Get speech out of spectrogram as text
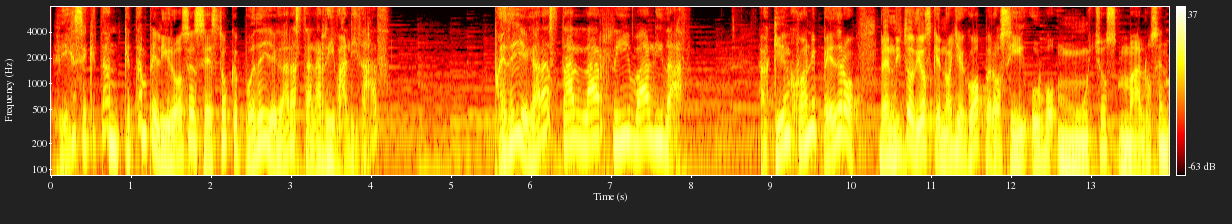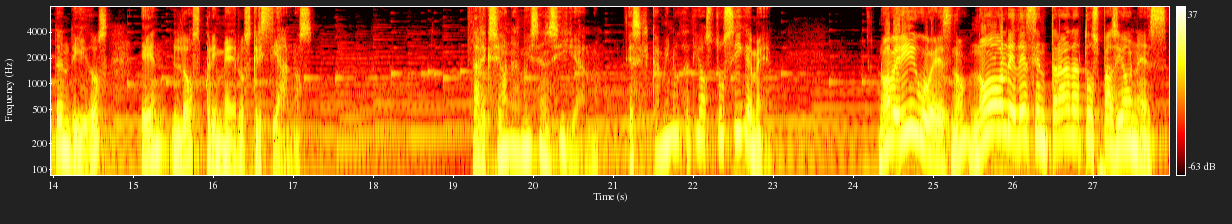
Fíjense qué tan, qué tan peligroso es esto que puede llegar hasta la rivalidad. Puede llegar hasta la rivalidad. Aquí en Juan y Pedro, bendito Dios que no llegó, pero sí hubo muchos malos entendidos en los primeros cristianos. La lección es muy sencilla, ¿no? Es el camino de Dios, tú sígueme. No averigües, ¿no? No le des entrada a tus pasiones.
